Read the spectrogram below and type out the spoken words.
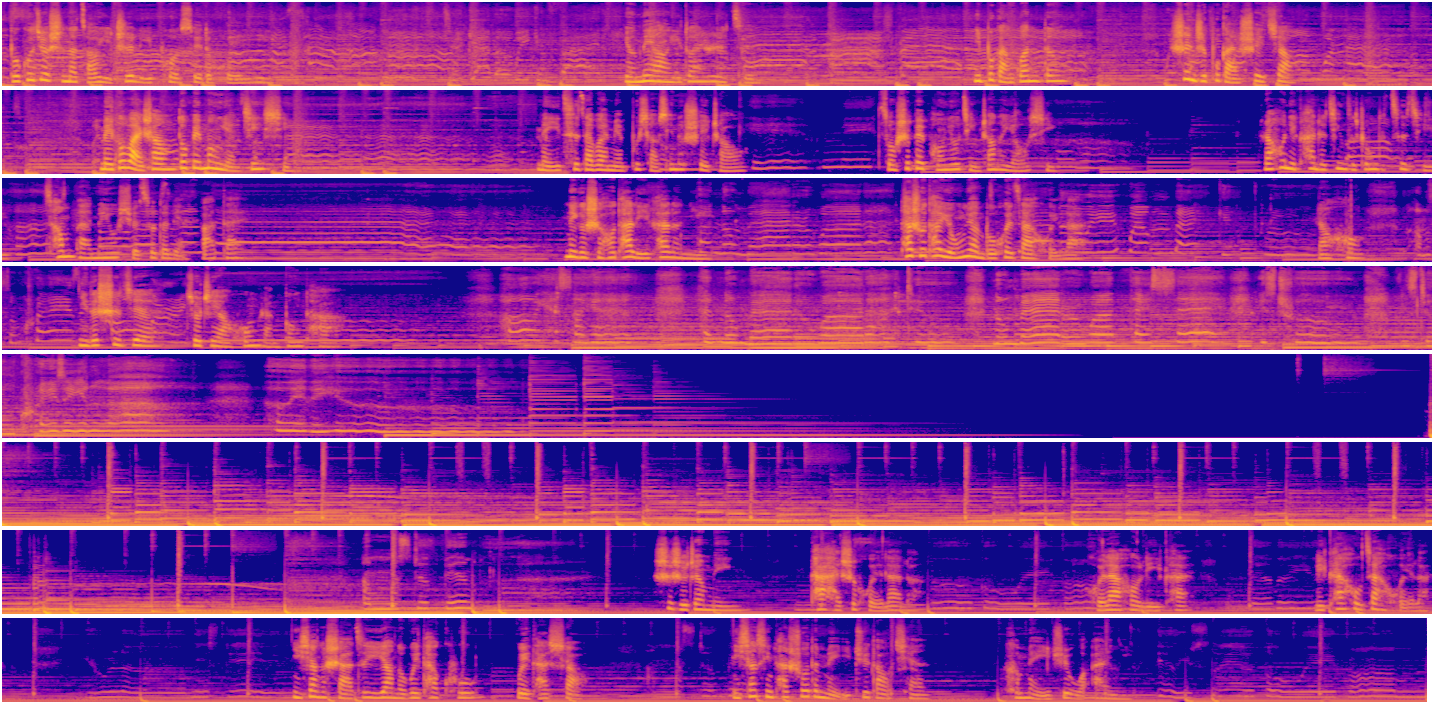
不过就是那早已支离破碎的回忆。有那样一段日子，你不敢关灯，甚至不敢睡觉，每个晚上都被梦魇惊醒。每一次在外面不小心的睡着，总是被朋友紧张的摇醒。然后你看着镜子中的自己，苍白没有血色的脸发呆。那个时候他离开了你，他说他永远不会再回来。然后，你的世界就这样轰然崩塌。It's true, I'm still crazy in love 事实证明，他还是回来了。回来后离开，离开后再回来。你像个傻子一样的为他哭，为他笑。你相信他说的每一句道歉，和每一句我爱你。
